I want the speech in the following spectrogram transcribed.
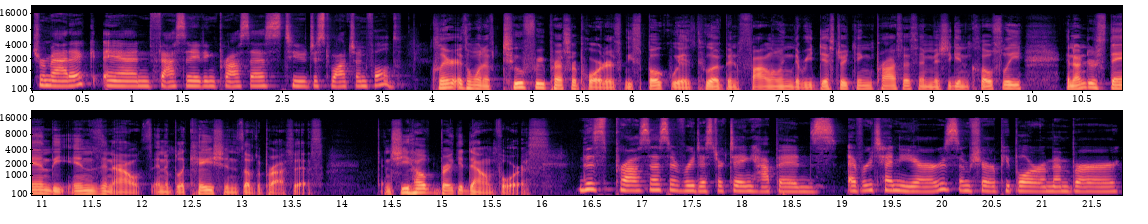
dramatic and fascinating process to just watch unfold. Clara is one of two Free Press reporters we spoke with who have been following the redistricting process in Michigan closely and understand the ins and outs and implications of the process. And she helped break it down for us. This process of redistricting happens every 10 years. I'm sure people remember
